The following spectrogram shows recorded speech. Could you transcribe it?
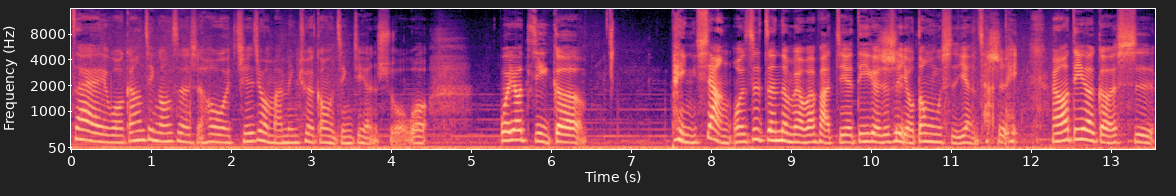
在我刚进公司的时候，我其实就有蛮明确跟我经纪人说，我我有几个。品相我是真的没有办法接，第一个就是是。有动物实验产品，然后第二个是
